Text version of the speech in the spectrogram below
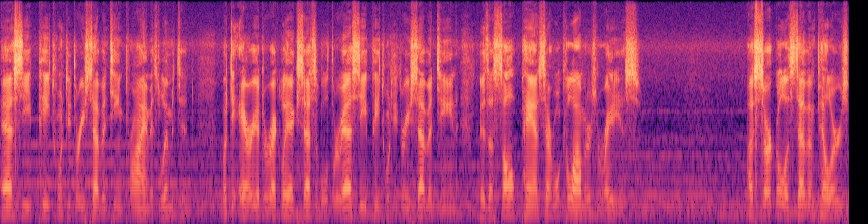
SCP-2317 Prime, is limited, but the area directly accessible through SCP-2317 is a salt pan several kilometers in radius. A circle of seven pillars,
